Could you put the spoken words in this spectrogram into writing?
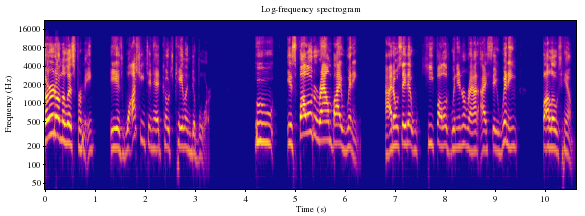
Third on the list for me is Washington head coach Kalen DeBoer, who is followed around by winning. I don't say that he follows winning around. I say winning follows him.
